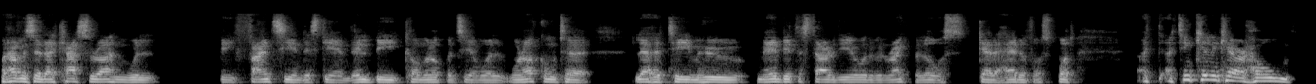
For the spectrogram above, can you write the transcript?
But having said that, Castlerahan will be fancy in this game. They'll be coming up and saying, well, we're not going to let a team who maybe at the start of the year would have been ranked below us get ahead of us. But I, I think at home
